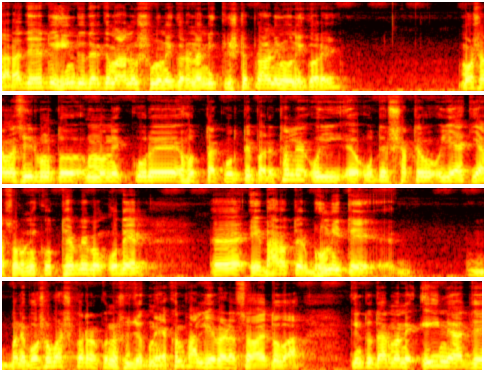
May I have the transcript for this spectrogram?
তারা যেহেতু হিন্দুদেরকে মানুষ মনে করে না, নিকৃষ্ট প্রাণী মনে করে, মশামাছির মতো মনে করে হত্যা করতে পারে, তাহলে ওই ওদের সাথেও ওই একই আচরণই করতে হবে এবং ওদের এই ভারতের ভূমিতে মানে বসবাস করার কোনো সুযোগ নেই। এখন পালিয়ে বেড়াচ্ছে হয়তো বা কিন্তু তার মানে এই না যে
